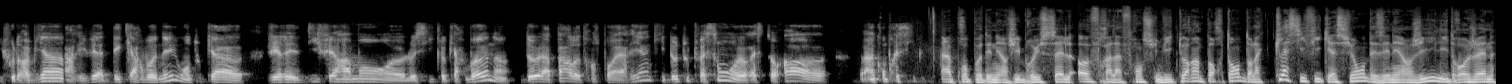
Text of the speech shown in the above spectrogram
il faudra bien arriver à décarboner ou en tout cas gérer différemment le cycle carbone de la part de transport aérien qui de toute façon restera À propos d'énergie, Bruxelles offre à la France une victoire importante dans la classification des énergies. L'hydrogène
